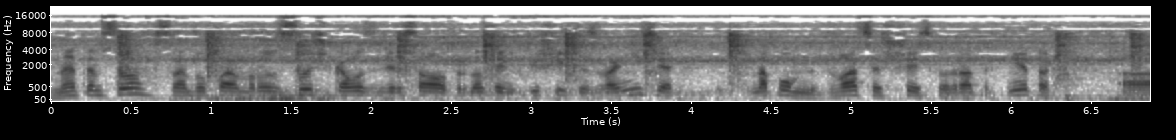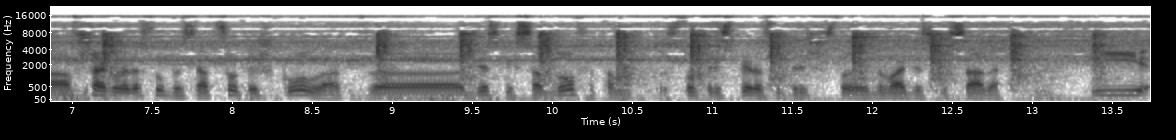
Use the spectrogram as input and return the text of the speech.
на этом все. С вами был Павел Морозов Сочи. Кого заинтересовало предложение, пишите, звоните. Напомню, 26 квадратных метров э, в шаговой доступности от сотой школы, от э, детских садов, там 131-136, два детских сада. И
